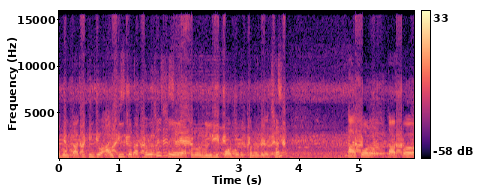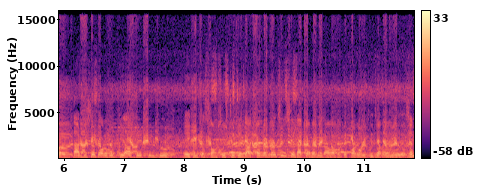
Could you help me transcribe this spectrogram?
এবং তাকে কিন্তু আইসিইউতে রাখা হয়েছে সে এখনও নির্বিক পর্যবেক্ষণে রয়েছেন। তারপর তার তার বিষয়ে পরবর্তী আপডেট কিন্তু এখানকার সংশ্লিষ্ট যে ডাক্তাররা রয়েছে সে ডাক্তাররা কিন্তু আমাদেরকে পরবর্তী জানাবেন বলেছেন।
